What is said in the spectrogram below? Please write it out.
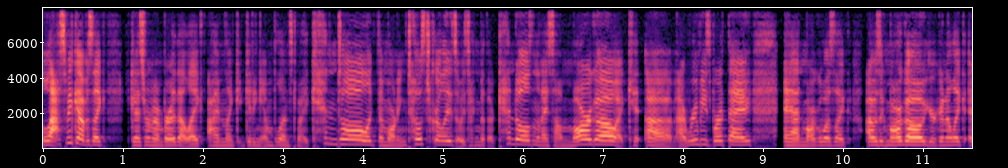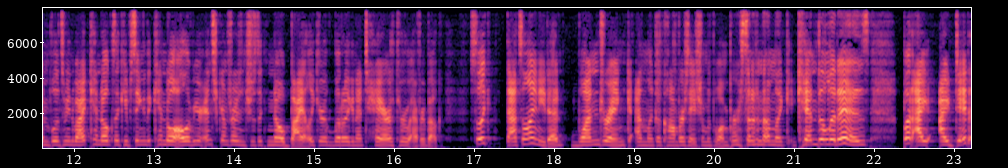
Last week I was like, you guys remember that like I'm like getting influenced by Kindle, like the Morning Toast girlies always talking about their Kindles. And then I saw Margot at uh, at Ruby's birthday, and Margot was like, I was like, Margot, you're gonna like influence me to buy Kindle because I keep seeing the Kindle all over your Instagram stories, and she was like, no, buy it. Like you're literally gonna tear through every book. So like that's all I needed. One drink and like a conversation with one person and I'm like Kindle it is. But I I did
